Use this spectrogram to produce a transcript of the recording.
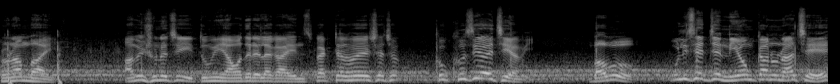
প্রণাম ভাই। আমি শুনেছি তুমি আমাদের এলাকায় ইন্সপেক্টর হয়ে এসেছ। খুব খুশি হয়েছি আমি। বাবু পুলিশের যে নিয়ম কানুন আছে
